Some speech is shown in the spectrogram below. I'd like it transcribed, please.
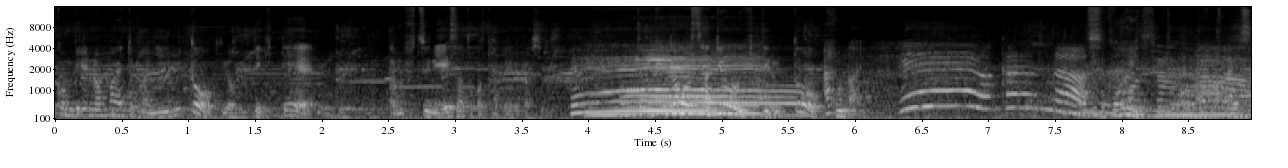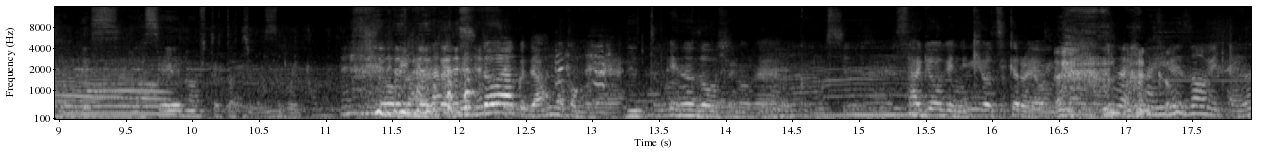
コンビニの前とかにいると寄ってきてあの普通に餌とか食べるらしいですだけど作業員来てると来ないすごいですね。そうです。野生の人たちはすごい。ネットワークであんのかもね。犬同士のね。作業着に気をつけろよみたいな。今いるぞみたいな。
